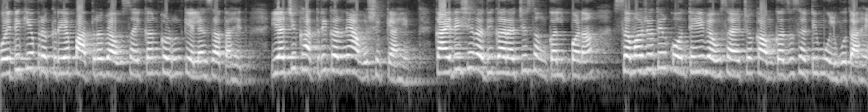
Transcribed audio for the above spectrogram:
वैद्यकीय प्रक्रिया पात्र व्यावसायिकांकडून केल्या जात आहेत. याची खात्री करणे आवश्यक आहे. कायदेशीर अधिकाराची संकल्पना समाजातील कोणत्याही व्यवसायाच्या कामकाजासाठी मूलभूत आहे.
